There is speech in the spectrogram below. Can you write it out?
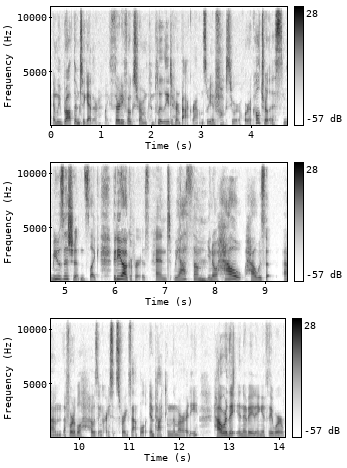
and we brought them together, like 30 folks from completely different backgrounds. We had folks who were horticulturalists, musicians, like videographers, and we asked them, you know, how how was the um, affordable housing crisis, for example, impacting them already? How were they innovating if they were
